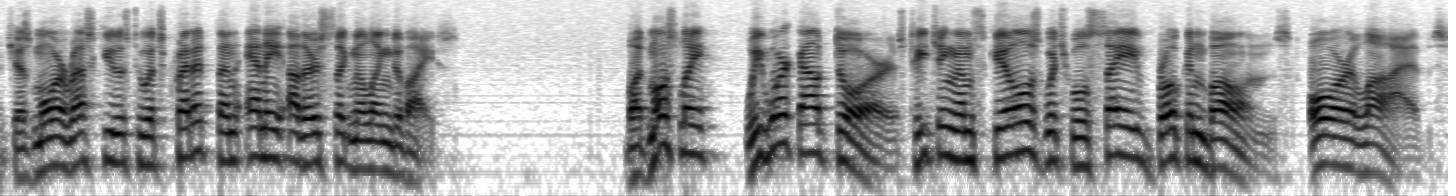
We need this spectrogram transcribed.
which has more rescues to its credit than any other signaling device. But mostly, we work outdoors, teaching them skills which will save broken bones or lives.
